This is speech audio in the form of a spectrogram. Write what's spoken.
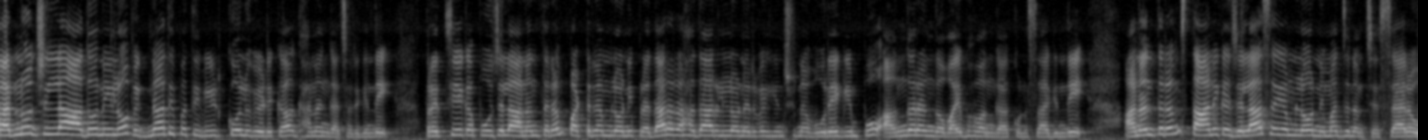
కర్నూలు జిల్లా ఆదోనిలో విఘ్నాధిపతి వీడ్కోలు వేడుక ఘనంగా జరిగింది. ప్రత్యేక పూజల అనంతరం పట్టణంలోని ప్రధాన రహదారుల్లో నిర్వహించిన ఊరేగింపు అంగరంగ వైభవంగా కొనసాగింది. అనంతరం స్థానిక జలాశయంలో నిమజ్జనం చేశారు.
